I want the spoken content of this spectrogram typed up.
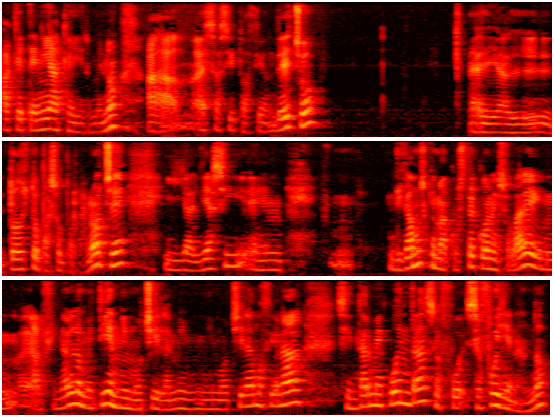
a que tenía que irme, ¿no? A, esa situación. De hecho, todo esto pasó por la noche y al día siguiente, em, digamos que me acosté con eso, ¿vale? Al final lo metí en mi mochila, mi, mochila emocional, sin darme cuenta, se fue, se fue llenando.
